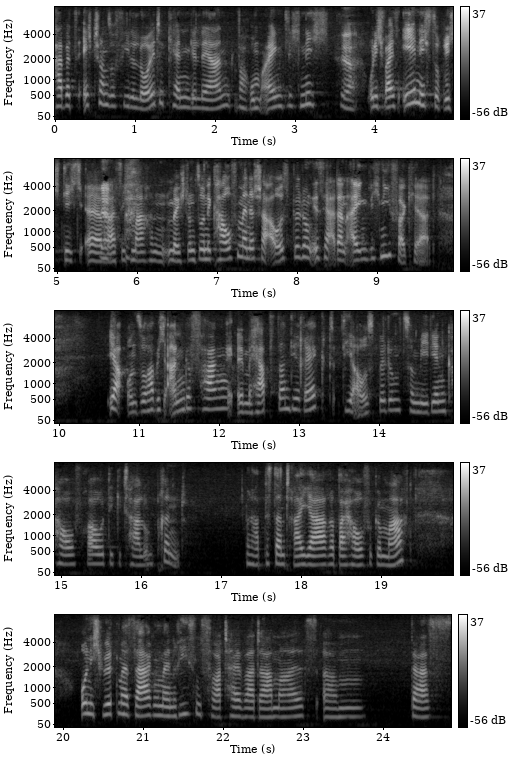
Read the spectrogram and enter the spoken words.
habe jetzt echt schon so viele Leute kennengelernt. Warum eigentlich nicht? Ja. Und ich weiß eh nicht so richtig, äh, ja. was ich machen möchte. Und so eine kaufmännische Ausbildung ist ja dann eigentlich nie verkehrt. Ja, und so habe ich angefangen, im Herbst dann direkt die Ausbildung zur Medienkauffrau Digital und Print. Und habe das dann drei Jahre bei Haufe gemacht. Und ich würde mal sagen, mein Riesenvorteil war damals, ähm, dass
